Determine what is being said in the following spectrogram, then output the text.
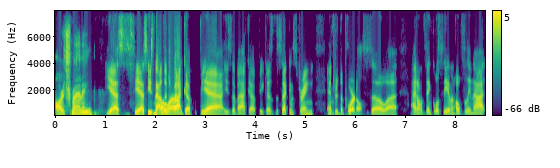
Arch Manning? Yes, yes. He's now oh, the wow. backup. Yeah, he's the backup because the second string entered the portal. So uh, I don't think we'll see him, and hopefully not.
